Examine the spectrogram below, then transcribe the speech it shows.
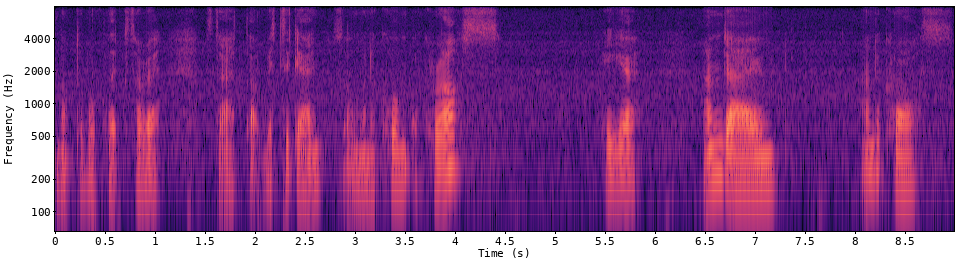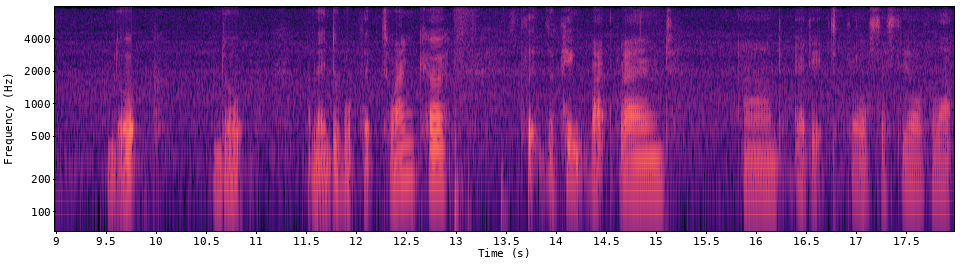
not double click sorry. Start that bit again. So I'm going to come across here and down and across and up and up and then double click to anchor click the pink background and edit process the overlap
